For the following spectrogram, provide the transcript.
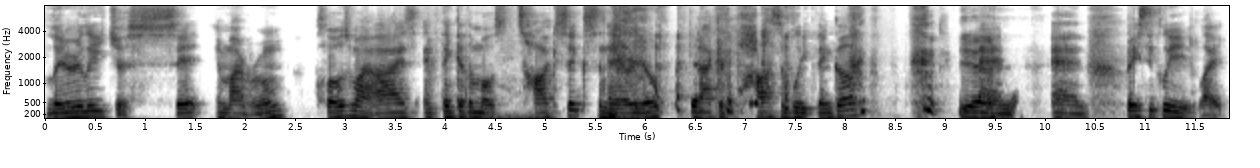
literally just sit in my room, close my eyes, and think of the most toxic scenario that I could possibly think of, Yeah, and and basically like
